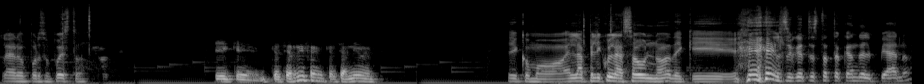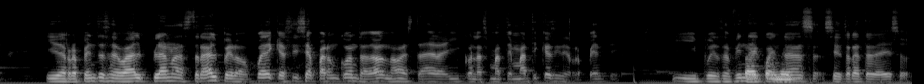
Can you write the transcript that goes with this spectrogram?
Claro, por supuesto. Sí, que, que se rifen, que se animen. Y como en la película Soul, ¿no? De que el sujeto está tocando el piano y de repente se va al plano astral, pero puede que así sea para un contador, ¿no? Estar ahí con las matemáticas y de repente. Y pues a fin de cuentas se trata de eso.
